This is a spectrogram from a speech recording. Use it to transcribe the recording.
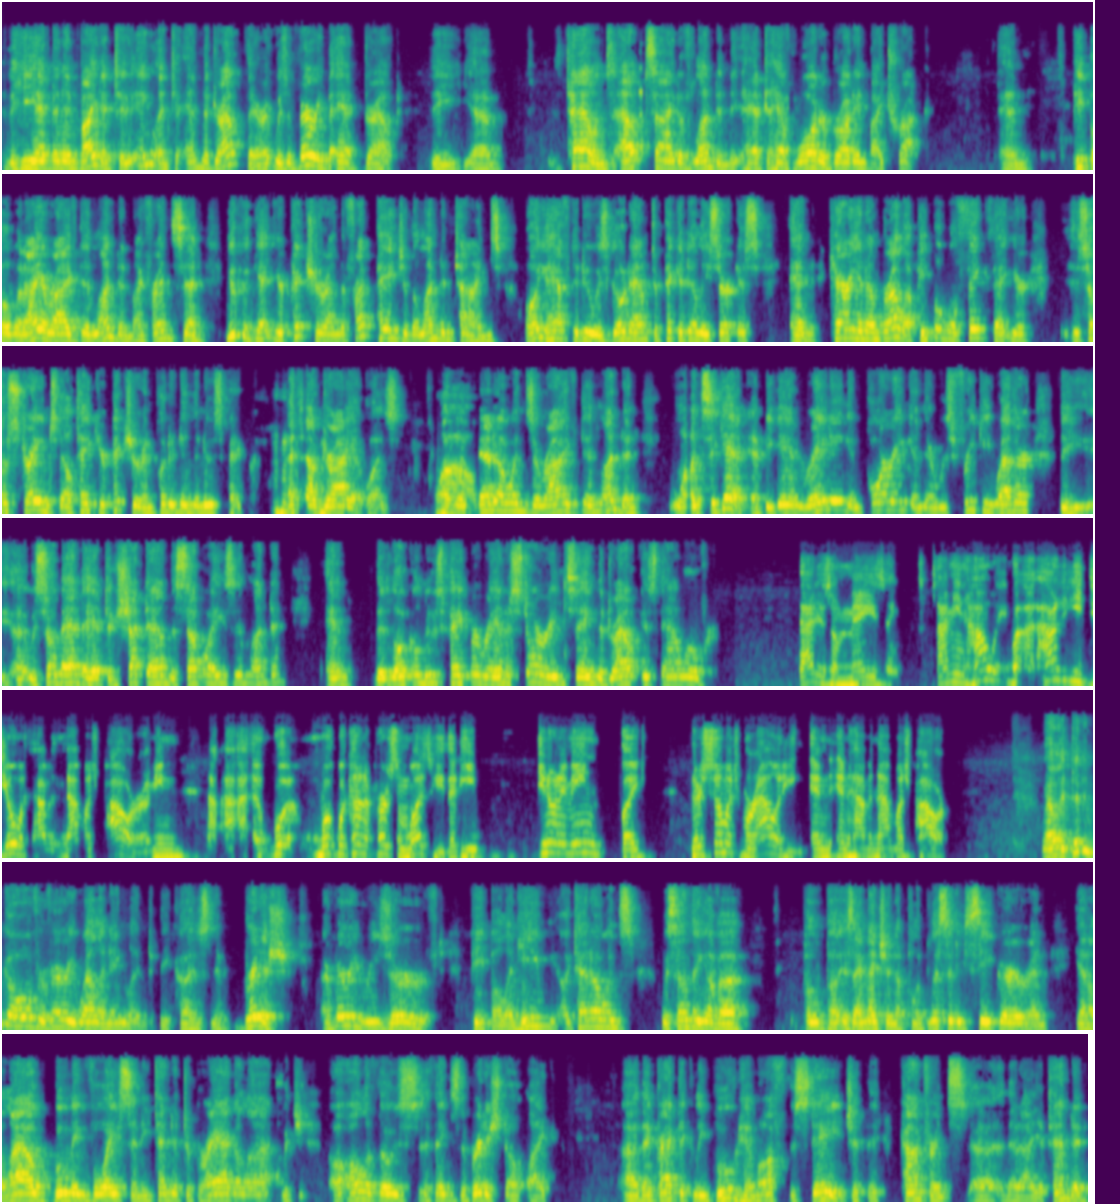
the, he had been invited to England to end the drought there. It was a very bad drought. The um, towns outside of London had to have water brought in by truck. And people, when I arrived in London, my friends said, You could get your picture on the front page of the London Times. All you have to do is go down to Piccadilly Circus and carry an umbrella. People will think that you're so strange, they'll take your picture and put it in the newspaper. That's how dry it was. Wow. But when Ted Owens arrived in London, once again, it began raining and pouring, and there was freaky weather. The uh, it was so bad they had to shut down the subways in London, and the local newspaper ran a story saying the drought is now over. That is amazing. I mean, how uh, how did he deal with having that much power? I mean, I, I, what, what what kind of person was he that he, you know what I mean? Like, there's so much morality in in having that much power. Well, it didn't go over very well in England because the British are very reserved people, and he uh, Ted Owens was something of a, as I mentioned, a publicity seeker and he had a loud, booming voice, and he tended to brag a lot, which all of those things the British don't like. Uh, they practically booed him off the stage at the conference uh, that I attended.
